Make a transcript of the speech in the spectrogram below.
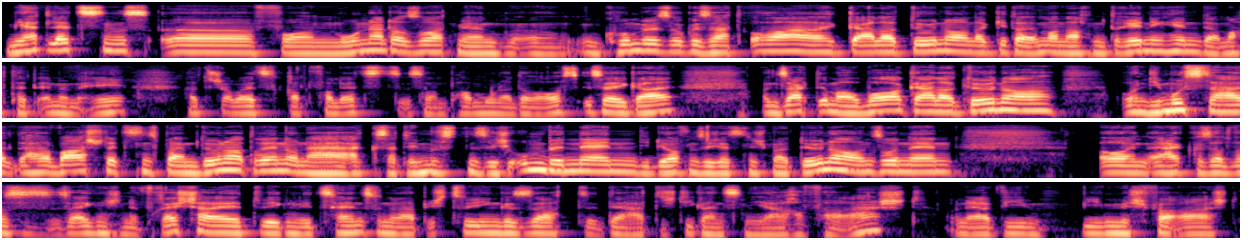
Mir hat letztens äh, vor einem Monat oder so hat mir ein, äh, ein Kumpel so gesagt, oh, geiler Döner, und da geht er immer nach dem Training hin, der macht halt MMA, hat sich aber jetzt gerade verletzt, ist ja ein paar Monate raus, ist ja egal, und sagt immer, boah, geiler Döner, und die musste halt, da war ich letztens beim Döner drin, und er hat gesagt, die müssten sich umbenennen, die dürfen sich jetzt nicht mehr Döner und so nennen. Und er hat gesagt, was ist, ist eigentlich eine Frechheit wegen Lizenz? Und dann habe ich zu ihm gesagt, der hat dich die ganzen Jahre verarscht. Und er, wie, wie mich verarscht?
